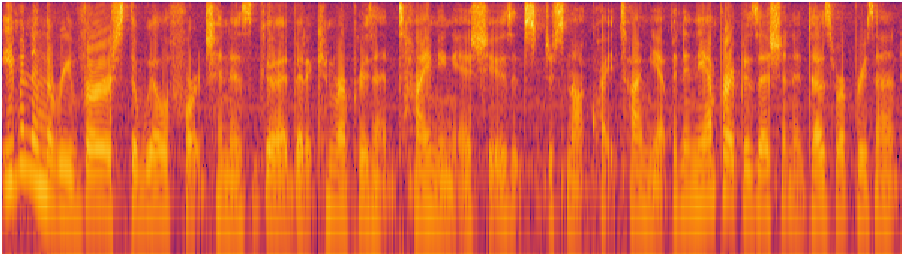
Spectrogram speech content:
even in the reverse the wheel of fortune is good but it can represent timing issues. It's just not quite time yet. But in the upright position it does represent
